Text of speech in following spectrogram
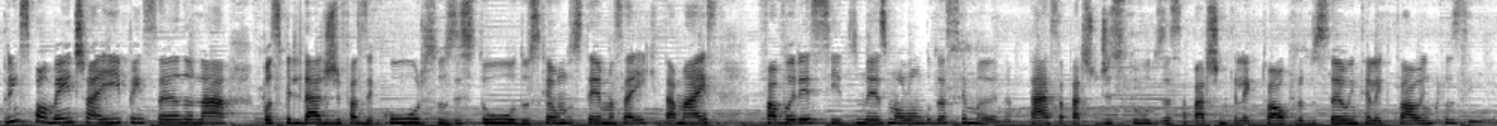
principalmente aí pensando na possibilidade de fazer cursos, estudos, que é um dos temas aí que está mais favorecidos mesmo ao longo da semana, tá? Essa parte de estudos, essa parte intelectual, produção intelectual, inclusive.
